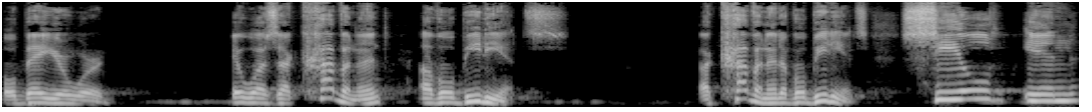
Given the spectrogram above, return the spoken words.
Obey your word. It was a covenant of obedience. A covenant of obedience sealed in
